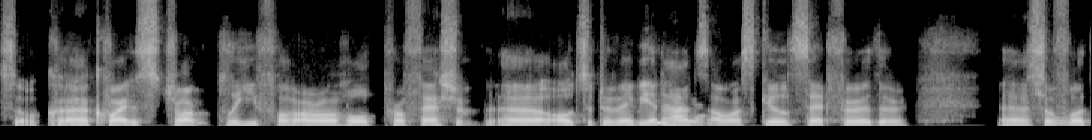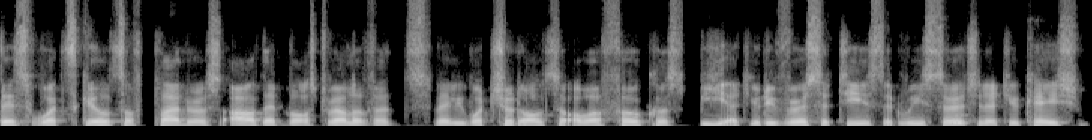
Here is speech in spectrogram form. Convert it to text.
So uh, quite a strong plea for our whole profession, uh, also to maybe enhance yeah. our skill set further. Uh, so for this, what skills of planners are then most relevant? Maybe what should also our focus be at universities in research and education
